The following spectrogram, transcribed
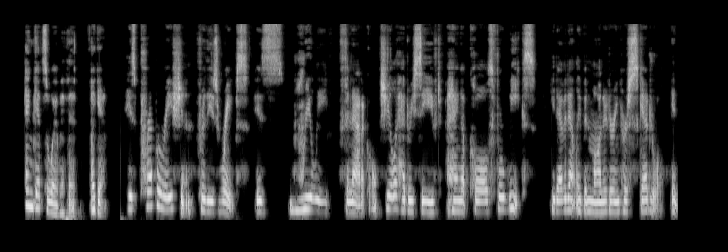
and gets away with it again. His preparation for these rapes is really fanatical. Sheila had received hang up calls for weeks He'd evidently been monitoring her schedule. In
